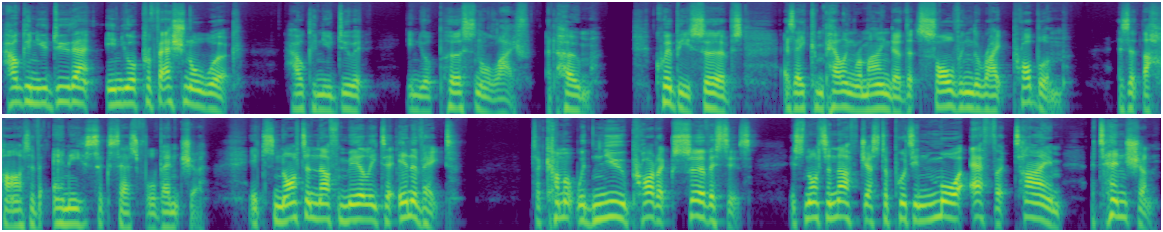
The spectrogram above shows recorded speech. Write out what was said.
How can you do that in your professional work? How can you do it in your personal life at home? Quibi serves as a compelling reminder that solving the right problem is at the heart of any successful venture. It's not enough merely to innovate, to come up with new product services. It's not enough just to put in more effort, time, attention.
